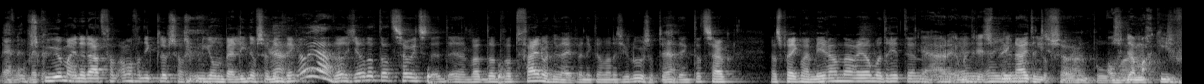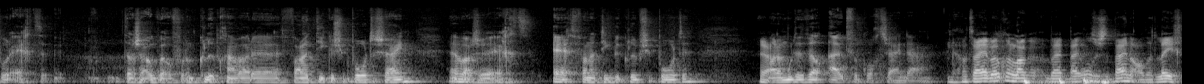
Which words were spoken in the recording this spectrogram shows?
En obscuur, maar inderdaad van allemaal van die clubs zoals Union Berlin of zo. Dat ik denk, oh ja, dat, ja, dat, dat zoiets, eh, wat, dat, wat Feyenoord nu heeft, ben ik dan wel eens jaloers op. Dat Ja. je denkt, dat zou ik, dat spreekt mij meer aan dan Real Madrid en, Ja, Real Madrid United of zo in pool. Als ik dan mag kiezen voor echt, eh, dan zou ik wel voor een club gaan waar fanatieke supporters zijn. Hè, waar ze echt, echt fanatiek de club supporten. Ja. Maar dan moet het wel uitverkocht zijn daar. Want wij hebben ook een lange, bij, bij ons is het bijna altijd leeg.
